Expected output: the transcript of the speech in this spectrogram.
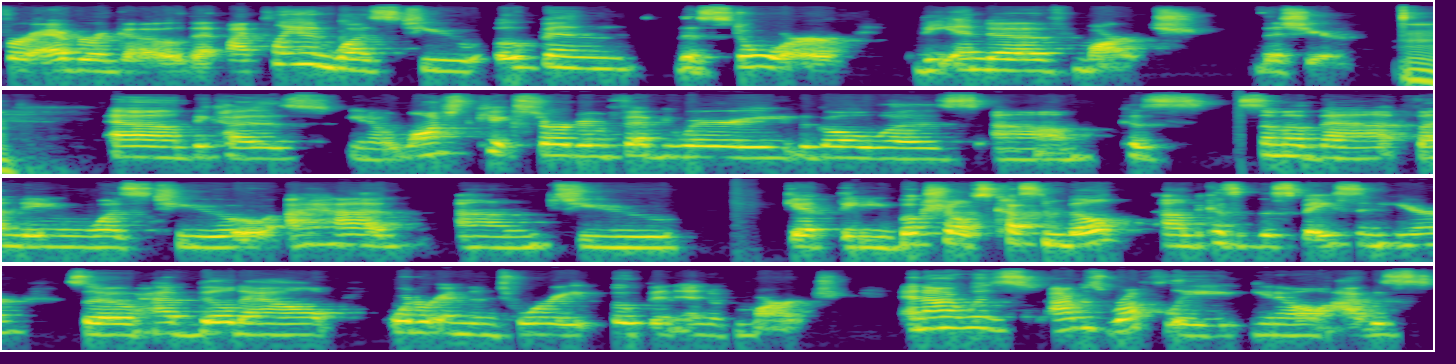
forever ago that my plan was to open the store the end of March this year. Mm. Um, because you know, launched the Kickstarter in February. The goal was because um, some of that funding was to I had um, to get the bookshelves custom built um, because of the space in here. So have build out, order inventory, open end of March and i was i was roughly you know i was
